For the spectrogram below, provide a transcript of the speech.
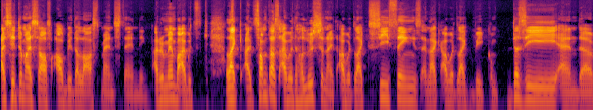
I said to myself, I'll be the last man standing. I remember I would like I, sometimes I would hallucinate. I would like see things and like I would like be dizzy and. Uh,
